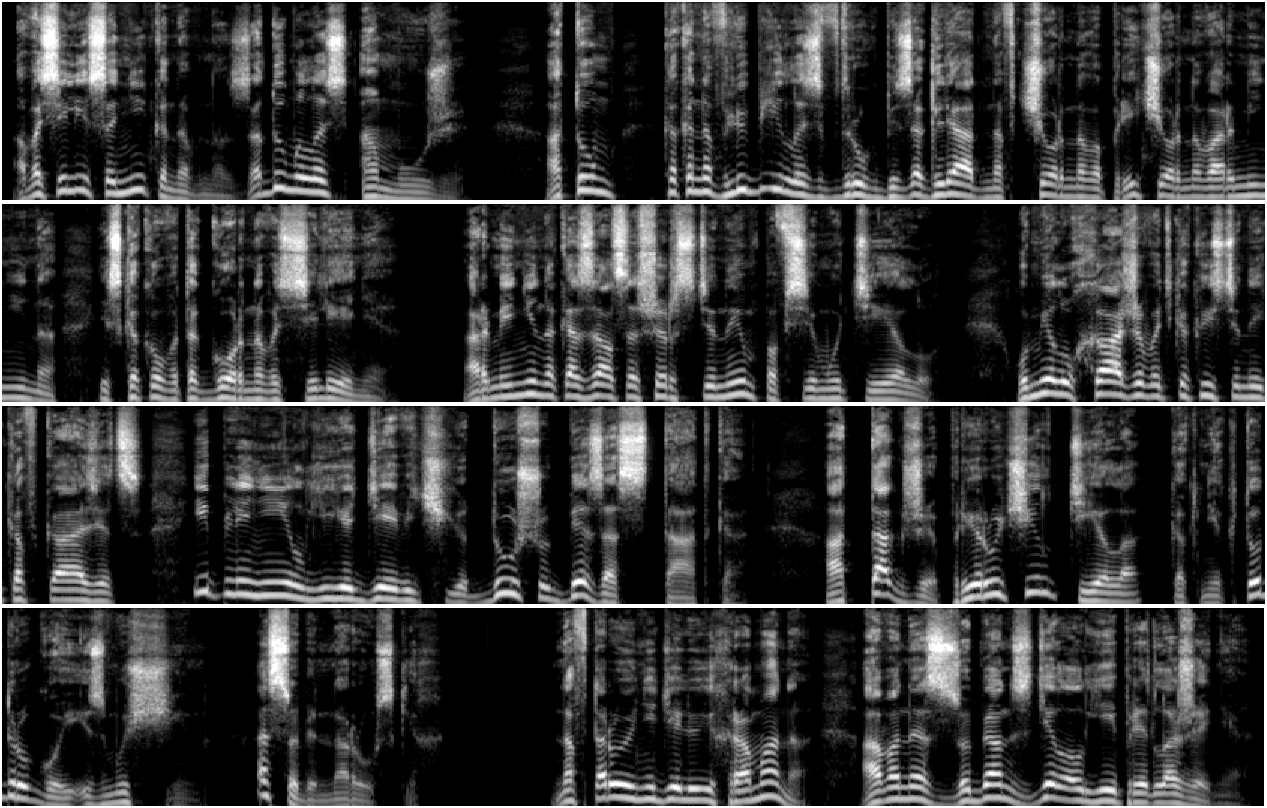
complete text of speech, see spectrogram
а Василиса Никоновна задумалась о муже, о том, как она влюбилась вдруг безоглядно в черного-причерного армянина из какого-то горного селения. Армянин оказался шерстяным по всему телу, умел ухаживать, как истинный кавказец, и пленил ее девичью душу без остатка, а также приручил тело, как никто другой из мужчин особенно русских. На вторую неделю их романа Аванес Зубян сделал ей предложение.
